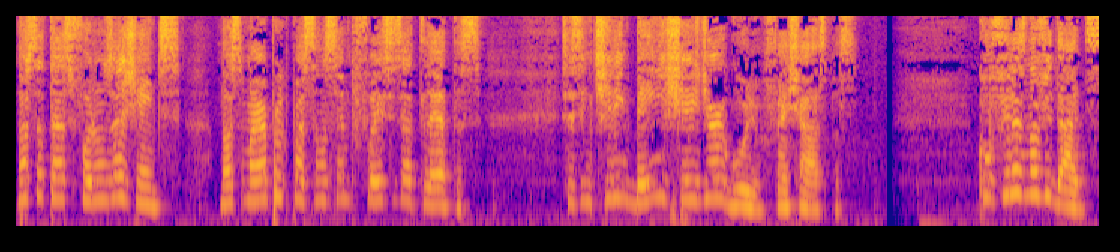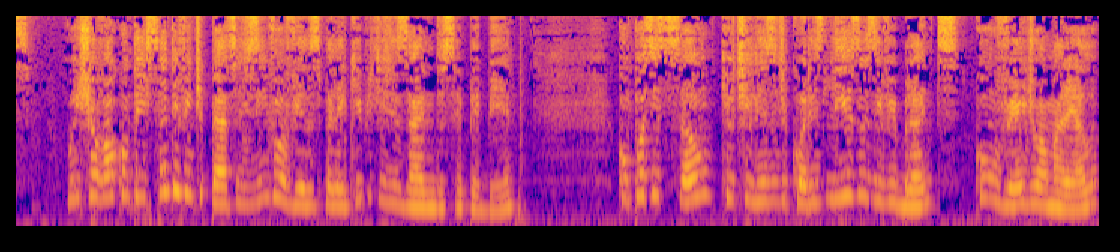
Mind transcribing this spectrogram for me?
Nossos atletas foram os agentes, nossa maior preocupação sempre foi esses atletas, se sentirem bem e cheios de orgulho. Fecha aspas. Confira as novidades. O enxoval contém 120 peças desenvolvidas pela equipe de design do CPB, composição que utiliza de cores lisas e vibrantes, com o verde e o amarelo,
